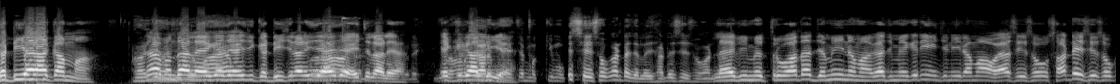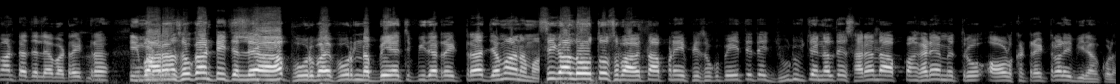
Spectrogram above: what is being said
ਗੱਡੀ ਵਾਲਾ ਕੰਮ ਆ। ਜਿਹੜਾ ਬੰਦਾ ਲੈ ਗਿਆ ਜਾਏ ਜੀ ਗੱਡੀ ਚਲਾ ਲਈ ਜਾਏ ਜਾਏ ਚਲਾ ਲਿਆ। ਇੱਕ ਗੱਲ ਹੀ ਹੈ। ਮੱਕੀ ਮੁੱਕੀ 600 ਘੰਟਾ ਚੱਲਿਆ ਜੀ 650 ਘੰਟਾ। ਲੈ ਵੀ ਮਿੱਤਰੋ ਆ ਤਾਂ ਜਮੀ ਨਵਾਂਗਾ ਜਿਵੇਂ ਕਿ ਇੰਜੀਨੀਅਰਾਂ ਮਾ ਹੋਇਆ 600 650 ਘੰਟਾ ਚੱਲਿਆ ਵਾ ਟਰੈਕਟਰ। 1200 ਘੰਟੇ ਚੱਲਿਆ 4x4 90 HP ਦਾ ਟਰੈਕਟਰ ਆ ਜਮਾ ਨਵਾਂ। ਸਹੀ ਗੱਲ ਦੋਸਤੋ ਸਵਾਗਤ ਆ ਆਪਣੇ ਫੇਸਬੁੱਕ ਪੇਜ ਤੇ ਤੇ YouTube ਚੈਨਲ ਤੇ ਸਾਰਿਆਂ ਦਾ। ਆਪਾਂ ਖੜਿਆ ਮਿੱਤਰੋ ਔਲਖ ਟਰੈਕਟਰ ਵਾਲੇ ਵੀਰਾਂ ਕੋਲ।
